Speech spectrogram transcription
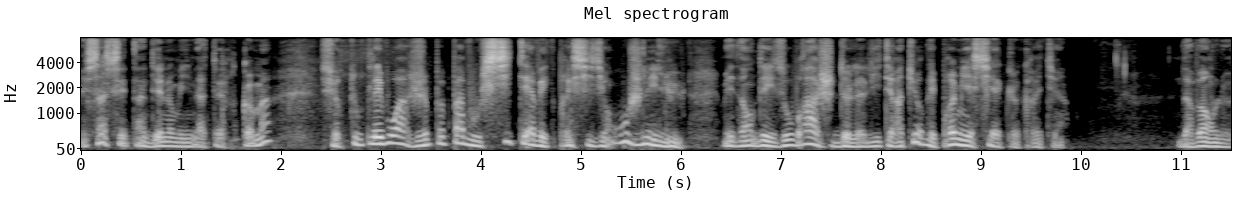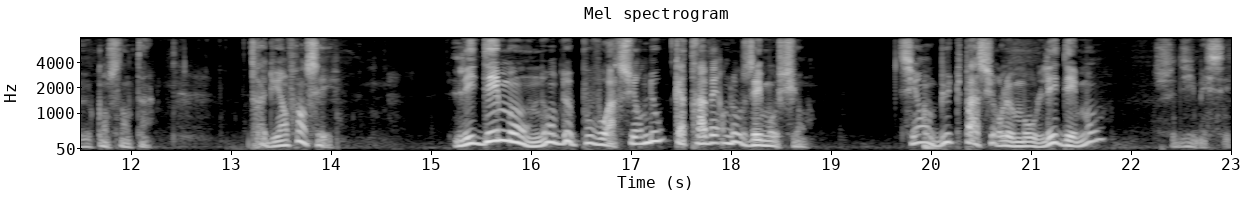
Et ça, c'est un dénominateur commun sur toutes les voies. Je ne peux pas vous citer avec précision où je l'ai lu, mais dans des ouvrages de la littérature des premiers siècles chrétiens, d'avant le Constantin, traduit en français. Les démons n'ont de pouvoir sur nous qu'à travers nos émotions. Si on ne bute pas sur le mot les démons, on se dit, mais c'est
